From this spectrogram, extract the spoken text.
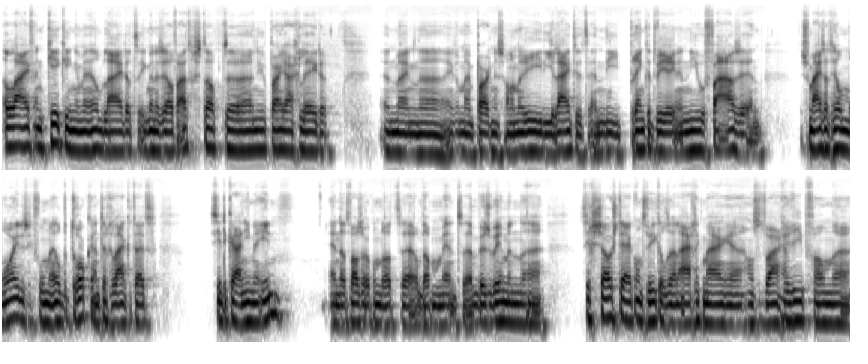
alive en kicking. Ik ben heel blij dat ik ben er zelf uitgestapt uh, nu een paar jaar geleden. En mijn, uh, een van mijn partners, Annemarie, die leidt het. En die brengt het weer in een nieuwe fase. En dus voor mij is dat heel mooi. Dus ik voel me heel betrokken. En tegelijkertijd zit ik er niet meer in. En dat was ook omdat uh, op dat moment uh, Buzz Women zich zo sterk ontwikkelde. En eigenlijk maar als het ware riep van...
